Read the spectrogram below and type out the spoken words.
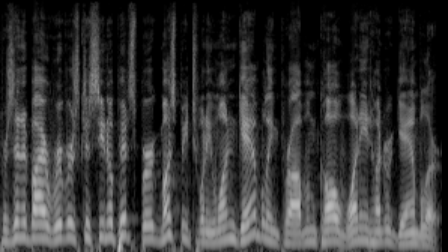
Presented by Rivers Casino Pittsburgh, must be 21. Gambling problem? Call 1 800 Gambler.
